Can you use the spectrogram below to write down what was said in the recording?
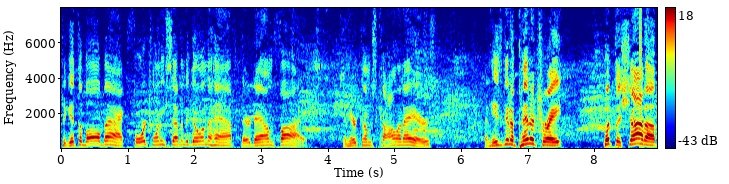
to get the ball back. 4.27 to go in the half. They're down five. And here comes Colin Ayers. And he's going to penetrate, put the shot up.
